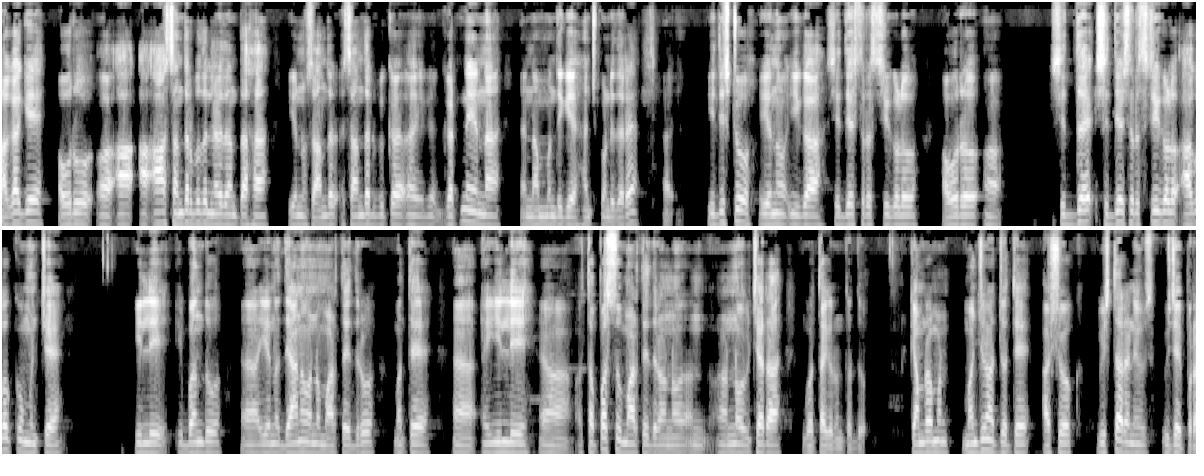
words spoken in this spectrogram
ಹಾಗಾಗಿ ಅವರು, ಆ- ಸಂದರ್ಭದಲ್ಲಿ ನಡೆದಂತಹ ಏನು ಸಾಂದರ್, ಸಾಂದರ್ಭಿಕ ಘಟನೆಯನ್ನು ನಮ್ಮೊಂದಿಗೆ ಹಂಚಿಕೊಂಡಿದ್ದಾರೆ. ಇದಿಷ್ಟು ಏನು ಈಗ ಸಿದ್ದೇಶ್ವರ ಶ್ರೀಗಳು ಅವರು ಸಿದ್ಧ, ಸಿದ್ದೇಶ್ವರ ಶ್ರೀಗಳು ಆಗೋಕ್ಕೂ ಮುಂಚೆ ಇಲ್ಲಿ ಬಂದು ಏನು ಧ್ಯಾನವನ್ನು ಮಾಡ್ತಾ ಮತ್ತು ಇಲ್ಲಿ ತಪಸ್ಸು ಮಾಡ್ತಾ ಇದ್ರು ಅನ್ನೋ ಅನ್ನೋ ವಿಚಾರ ಗೊತ್ತಾಗಿರುವಂಥದ್ದು. ಕ್ಯಾಮ್ರಾಮನ್ ಮಂಜುನಾಥ್ ಜೊತೆ ಅಶೋಕ್, ವಿಸ್ತಾರ ನ್ಯೂಸ್, ವಿಜಯಪುರ.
